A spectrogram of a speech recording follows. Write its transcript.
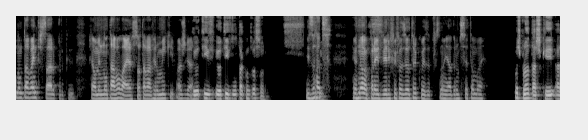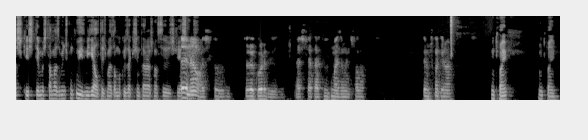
não estava a interessar, porque realmente não estava lá, eu só estava a ver uma equipa a jogar. Eu, tive, eu tive de lutar contra o sono. Exato. Eu não, eu parei de ver e fui fazer outra coisa, porque senão ia adormecer também. Mas pronto, acho que, acho que este tema está mais ou menos concluído. Miguel, tens mais alguma coisa a acrescentar às nossas É, reações? não, acho que estou, estou de acordo. e Acho que já está tudo mais ou menos falado. Temos que continuar. Muito bem, muito bem.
